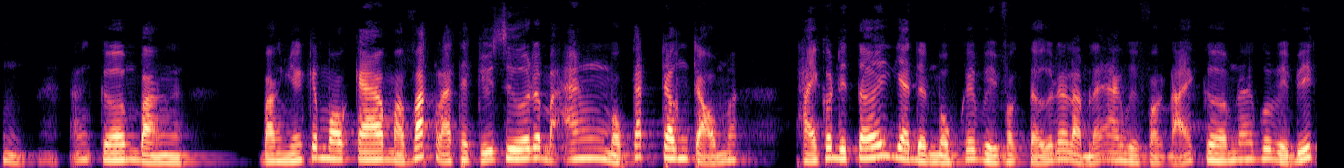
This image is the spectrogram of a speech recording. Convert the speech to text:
ăn cơm bằng bằng những cái mo cao mà vắt lại theo kiểu xưa đó mà ăn một cách trân trọng thầy có đi tới gia đình một cái vị phật tử đó làm lễ ăn vị phật đãi cơm đó quý vị biết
